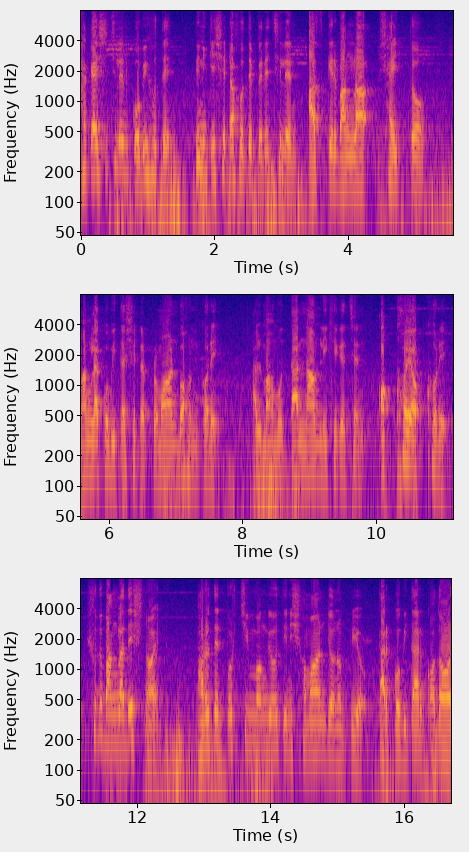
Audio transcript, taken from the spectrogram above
ঢাকা এসেছিলেন কবি হতে, তিনি কি সেটা হতে পেরেছিলেন? আজকের বাংলা সাহিত্য, বাংলা কবিতা সেটা প্রমাণ বহন করে। আল মাহমুদ তার নাম লিখে গেছেন অক্ষয় অক্ষরে। শুধু বাংলাদেশ নয় ভারতের পশ্চিমবঙ্গেও তিনি সমান জনপ্রিয়। তার কবিতার কদর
